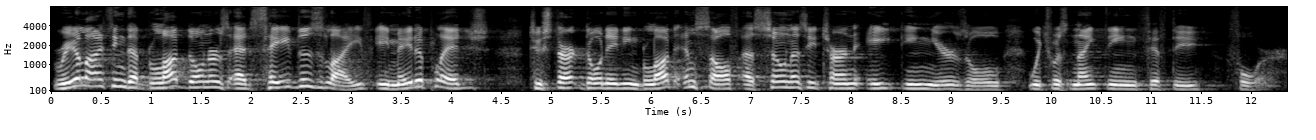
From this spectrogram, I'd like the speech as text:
Realizing that blood donors had saved his life, he made a pledge to start donating blood himself as soon as he turned 18 years old, which was 1954.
